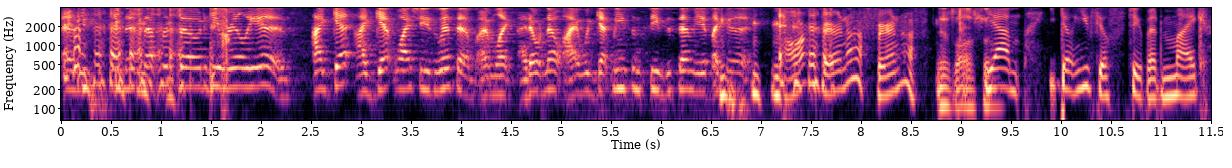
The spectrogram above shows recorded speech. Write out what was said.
And in this episode, he really is. I get, I get why she's with him. I'm like, I don't know. I would get me some Steve Buscemi if I could. All right, fair enough. Fair enough. That's awesome. Yeah, don't you feel stupid, Mike?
